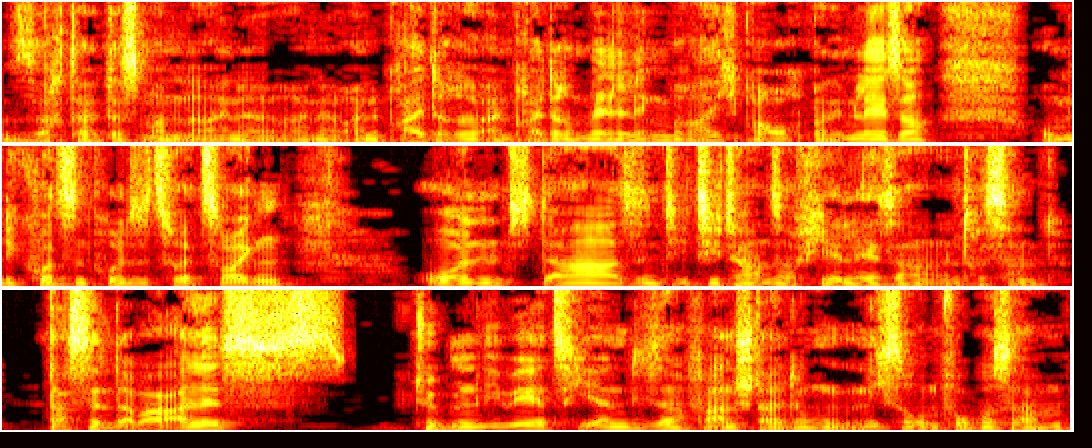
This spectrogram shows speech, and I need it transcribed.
sagt halt, dass man eine, eine, eine breitere, einen breiteren Wellenlängenbereich braucht bei dem Laser, um die kurzen Pulse zu erzeugen. Und da sind die Titan-Saphir-Laser interessant. Das sind aber alles Typen, die wir jetzt hier in dieser Veranstaltung nicht so im Fokus haben.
